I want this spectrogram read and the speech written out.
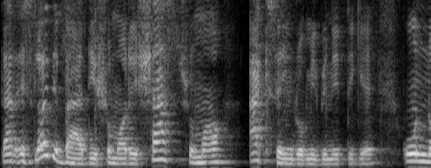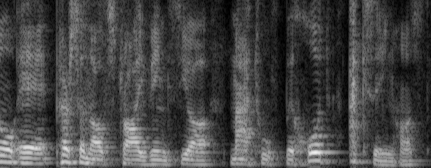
در اسلاید بعدی شماره 60 شما عکس این رو می‌بینید دیگه. اون نوع personal strivings یا معطوف به خود عکس این هاست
